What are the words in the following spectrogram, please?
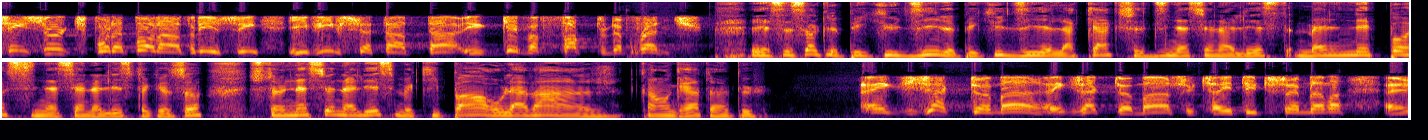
c'est sûr que tu pourrais pas rentrer ici et vivre sept ans de temps et give a fuck to the French. Et c'est ça que le PQ dit. Le PQ dit la CAQ se dit nationaliste, mais elle n'est pas si nationaliste que ça. C'est un nationalisme qui part au lavage quand on gratte un peu. Exactement, exactement. Ça a été tout simplement un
